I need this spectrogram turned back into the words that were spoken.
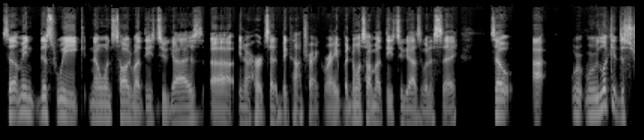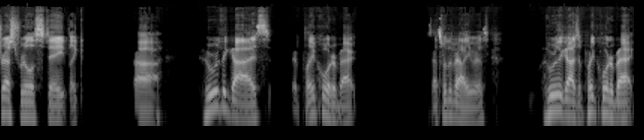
So I mean, this week no one's talking about these two guys. Uh, you know, Hurts had a big contract, right? But no one's talking about these two guys. I'm going to say. So I when, we look at distressed real estate, like, uh, who are the guys that play quarterback? That's where the value is. Who are the guys that play quarterback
